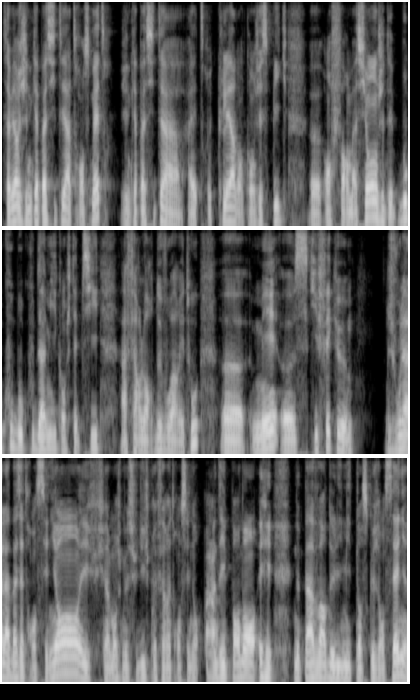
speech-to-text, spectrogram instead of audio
Ça veut dire que j'ai une capacité à transmettre, j'ai une capacité à, être clair dans, quand j'explique euh, en formation. J'étais beaucoup, beaucoup d'amis quand j'étais petit à faire leurs devoirs et tout. Euh, mais ce qui fait que je voulais à la base être enseignant et finalement je me suis dit je préfère être enseignant indépendant et ne pas avoir de limites dans ce que j'enseigne.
